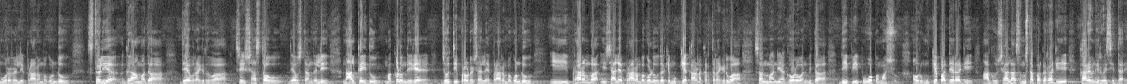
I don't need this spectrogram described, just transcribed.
ಮೂರರಲ್ಲಿ ಪ್ರಾರಂಭಗೊಂಡು ಸ್ಥಳೀಯ ಗ್ರಾಮದ ದೇವರಾಗಿರುವ ಶ್ರೀ ಶಾಸ್ತಾವು ದೇವಸ್ಥಾನದಲ್ಲಿ ನಾಲ್ಕೈದು ಮಕ್ಕಳೊಂದಿಗೆ ಜ್ಯೋತಿ ಪ್ರೌಢಶಾಲೆ ಪ್ರಾರಂಭಗೊಂಡು ಈ ಪ್ರಾರಂಭ, ಈ ಶಾಲೆ ಪ್ರಾರಂಭಗೊಳ್ಳುವುದಕ್ಕೆ ಮುಖ್ಯ ಕಾರಣಕರ್ತರಾಗಿರುವ ಸನ್ಮಾನ್ಯ ಗೌರವಾನ್ವಿತ ಡಿ ಪಿ ಪೂವಪ್ಪ ಮಾಸ್ಟ್ರು. ಅವರು ಮುಖ್ಯೋಪಾಧ್ಯಾಯರಾಗಿ ಹಾಗೂ ಶಾಲಾ ಸಂಸ್ಥಾಪಕರಾಗಿ ಕಾರ್ಯನಿರ್ವಹಿಸಿದ್ದಾರೆ.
